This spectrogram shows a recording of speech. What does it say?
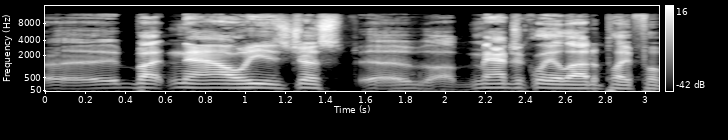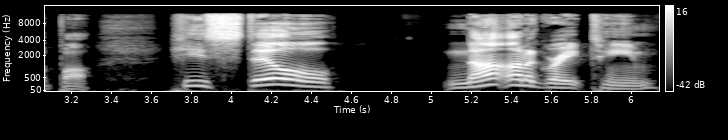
uh, but now he's just uh, magically allowed to play football. He's still not on a great team.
